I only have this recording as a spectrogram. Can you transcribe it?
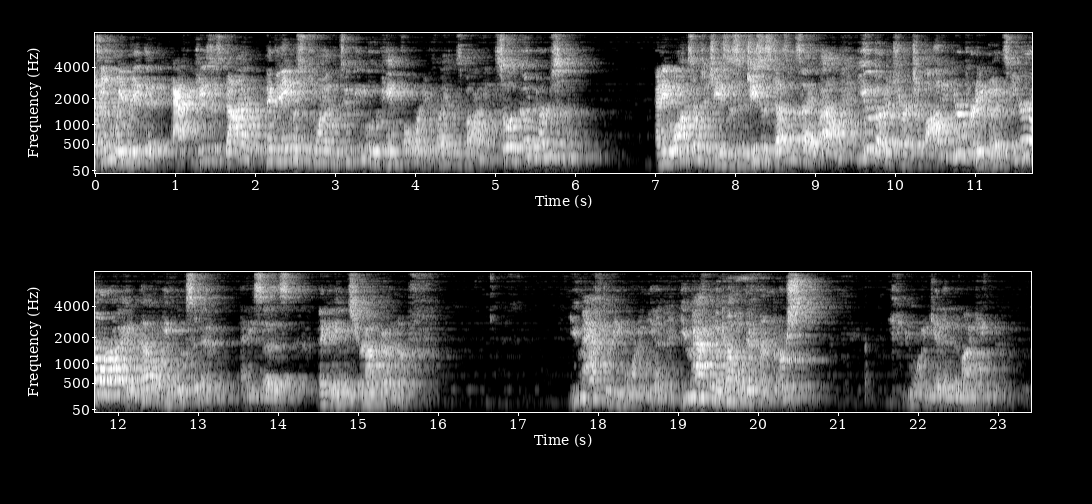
19, we read that after Jesus died, Nicodemus was one of the two people who came forward and claimed his body. So a good person. And he walks up to Jesus, and Jesus doesn't say, Well, you go to church a lot and you're pretty good, so you're all right. No, he looks at him and he says, Nicodemus, you're not good enough. You have to be born again. You have to become a different person if you want to get into my kingdom.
